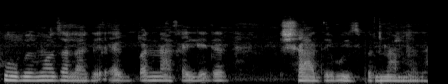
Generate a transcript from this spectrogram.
খুবই মজা লাগে একবার না খাইলে এটার স্বাদে বুঝবেন না আপনারা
